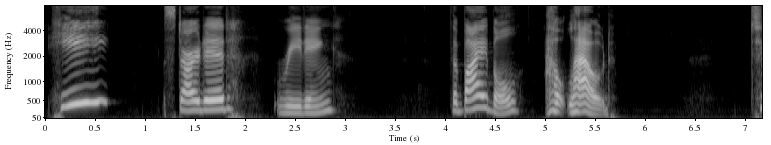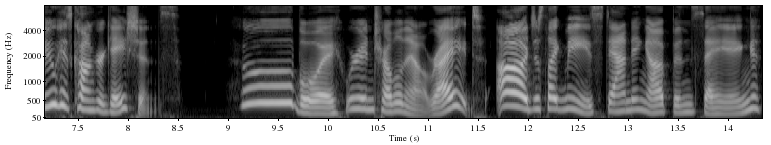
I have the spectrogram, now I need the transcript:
he started reading the Bible out loud to his congregations oh boy, we're in trouble now, right? Oh, just like me, standing up and saying,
